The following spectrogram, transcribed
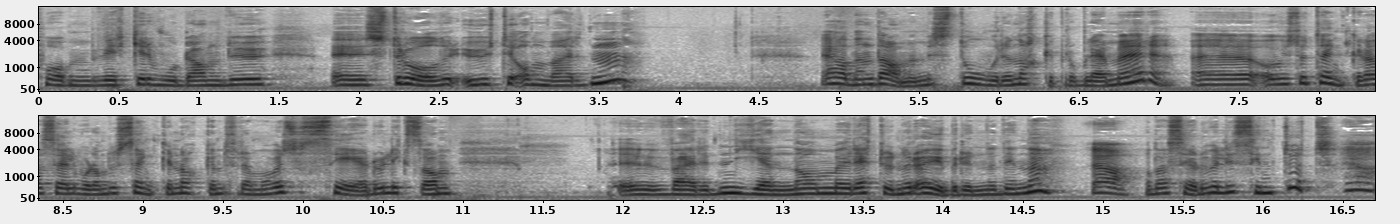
påvirker hvordan du stråler ut i omverdenen. Jeg hadde en dame med store nakkeproblemer. eh, Og hvis du tenker deg selv hvordan du senker nakken fremover, så ser du liksom eh, verden gjennom rett under øyebrynene dine. Ja. Og da ser du veldig sint ut. Ja.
